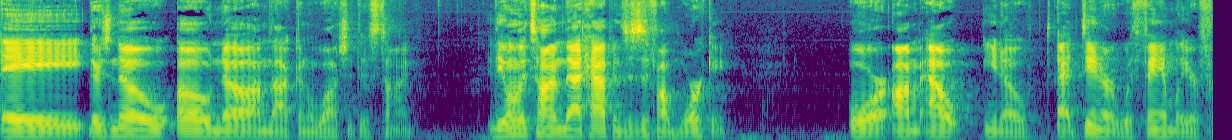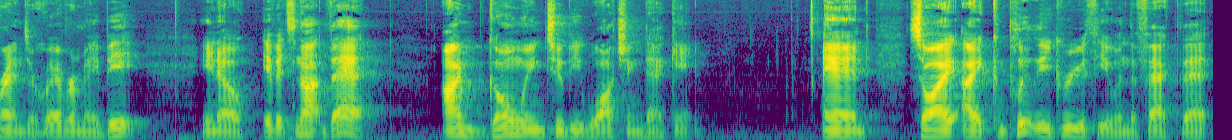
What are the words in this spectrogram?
a. There's no. Oh no, I'm not gonna watch it this time. The only time that happens is if I'm working, or I'm out, you know, at dinner with family or friends or whoever it may be. You know, if it's not that, I'm going to be watching that game. And so I, I completely agree with you in the fact that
